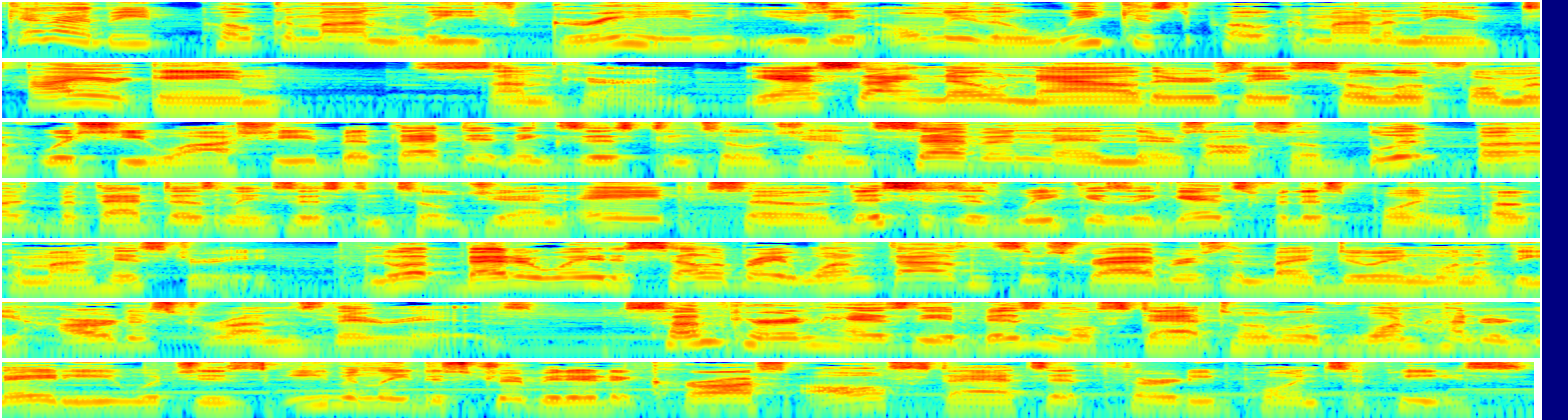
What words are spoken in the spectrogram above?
can I beat Pokemon Leaf Green using only the weakest Pokemon in the entire game, Sunkern. Yes, I know now there's a solo form of Wishiwashi, but that didn't exist until Gen 7, and there's also Blipbug, but that doesn't exist until Gen 8, so this is as weak as it gets for this point in Pokemon history. And what better way to celebrate 1,000 subscribers than by doing one of the hardest runs there is? Sunkern has the abysmal stat total of 180, which is evenly distributed across all stats at 30 points apiece.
